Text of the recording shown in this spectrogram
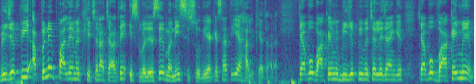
बीजेपी अपने पाले में खींचना चाहते हैं, इस वजह से मनीष सिसोदिया के साथ यह हाल किया जा रहा है। क्या वो वाकई में बीजेपी में चले जाएँगे? क्या वो वाकई में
